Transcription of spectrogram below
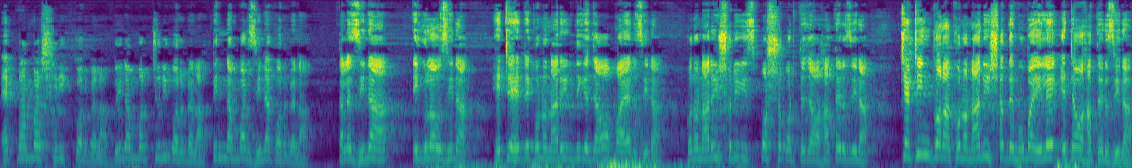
এক নাম্বার শিরিক করবে না, দুই নাম্বার চুরি করবে না, তিন নাম্বার জিনা করবে না। তাহলে জিনা, এগুলাও জিনা। হেঁটে হেঁটে কোনো নারীর দিকে যাওয়া পায়ের জিনা, কোনো নারীর শরীর স্পর্শ করতে যাওয়া হাতের জিনা। চ্যাটিং করা কোনো নারীর সাথে মোবাইলে, এটাও হাতের জিনা।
